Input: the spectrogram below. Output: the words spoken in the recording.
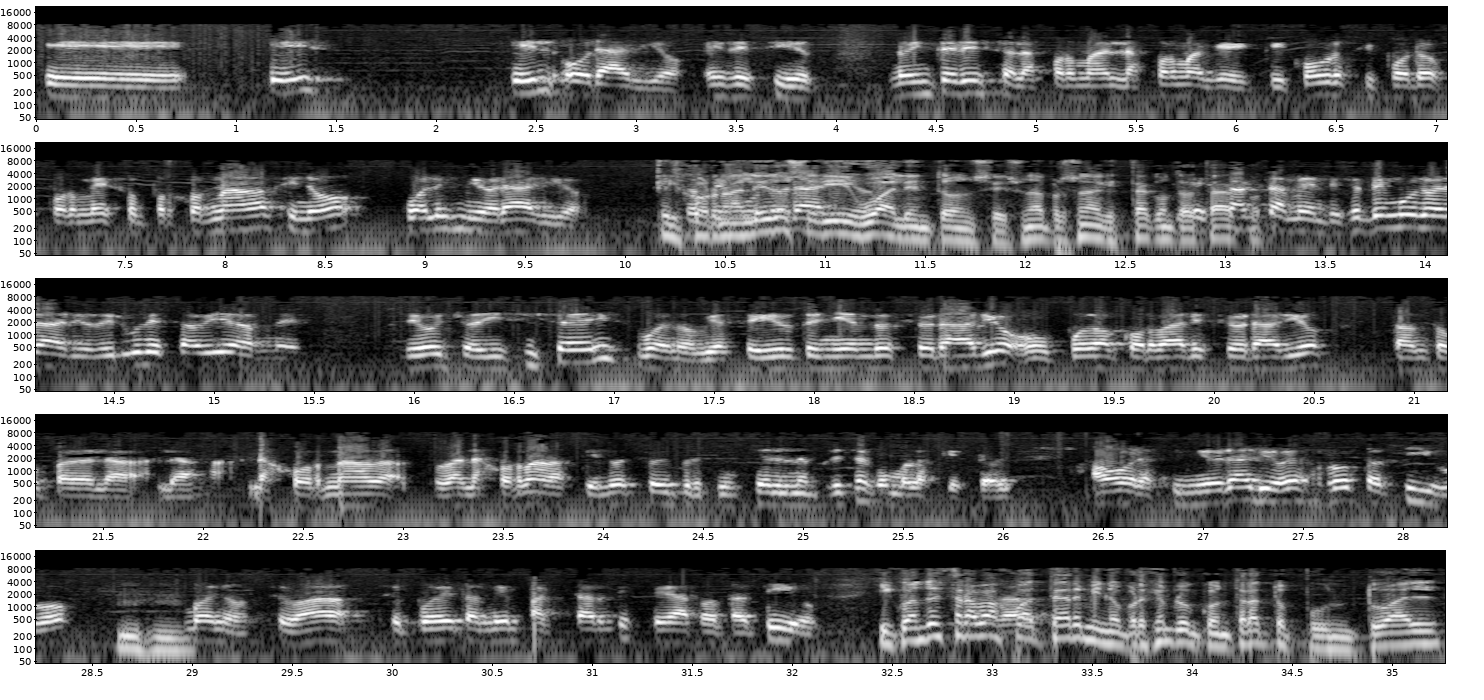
eh, es el horario, es decir, no interesa la forma la forma que, cobro si por, por mes o por jornada sino cuál es mi horario el jornalero sería igual entonces una persona que está contratada exactamente yo tengo un horario de lunes a viernes de 8 a 16, bueno, voy a seguir teniendo ese horario o puedo acordar ese horario tanto para la, la, jornada, para las jornadas que no estoy presencial en la empresa como las que estoy. Ahora, si mi horario es rotativo, bueno, se va, se puede también pactar que sea rotativo. Y cuando es trabajo a término, por ejemplo, un contrato puntual,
